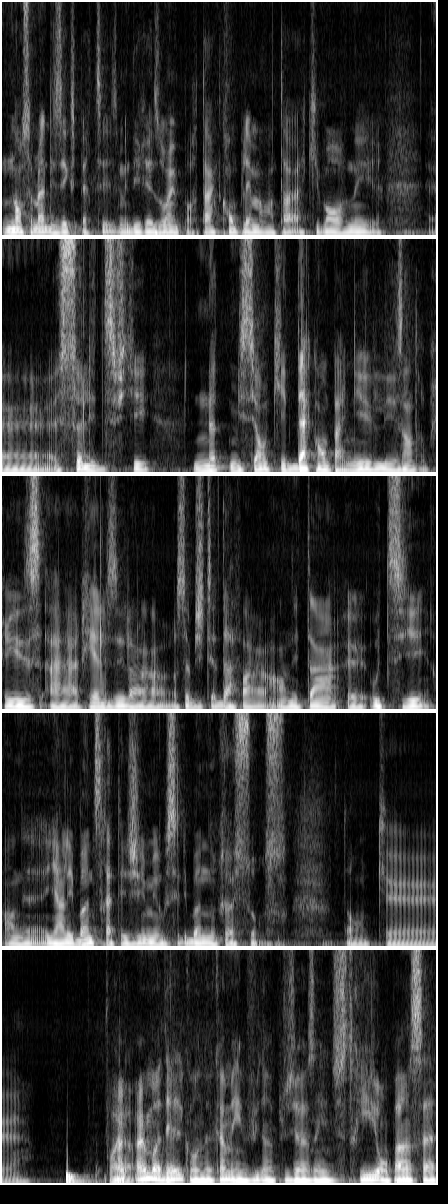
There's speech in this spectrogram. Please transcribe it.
non seulement des expertises, mais des réseaux importants complémentaires qui vont venir euh, solidifier notre mission qui est d'accompagner les entreprises à réaliser leurs objectifs d'affaires en étant euh, outillés, en ayant les bonnes stratégies, mais aussi les bonnes ressources. Donc, un, modèle qu'on a quand même vu dans plusieurs industries. On pense à.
